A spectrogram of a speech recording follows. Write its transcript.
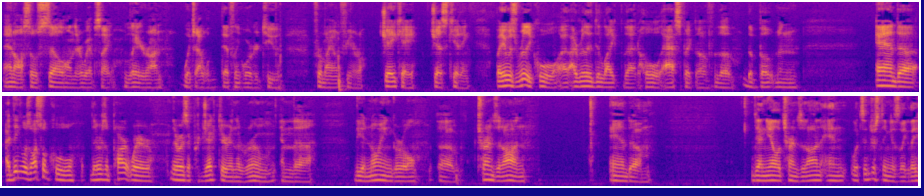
and also sell on their website later on, which I will definitely order too for my own funeral. JK, just kidding. But it was really cool. I, I really did like that whole aspect of the the boatman. And uh, I think it was also cool. There was a part where there was a projector in the room, and the the annoying girl uh, turns it on, and um, Daniela turns it on, and what's interesting is like they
